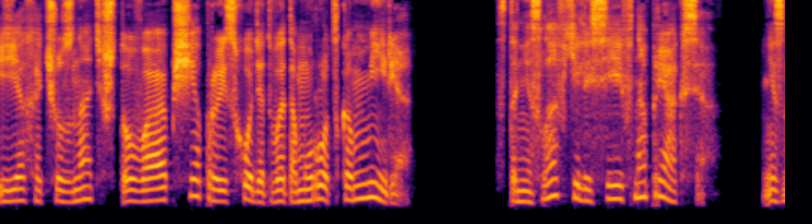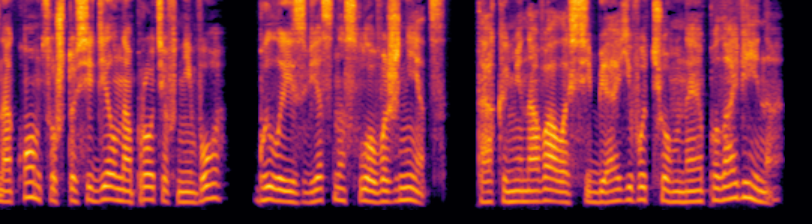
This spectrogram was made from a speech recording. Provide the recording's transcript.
И я хочу знать, что вообще происходит в этом уродском мире. Станислав Елисеев напрягся. Незнакомцу, что сидел напротив него, было известно слово «жнец». Так именовала себя его темная половина.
